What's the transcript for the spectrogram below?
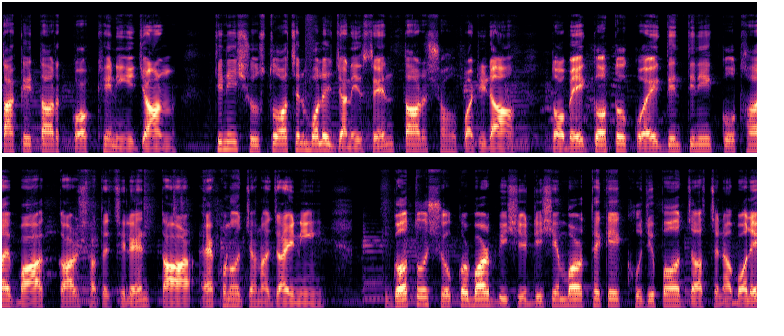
তাকে তার কক্ষে নিয়ে যান। তিনি সুস্থ আছেন বলে জানিয়েছেন তার সহপাঠীরা। তবে গত কয়েকদিন তিনি কোথায় বা কার সাথে ছিলেন তা এখনও জানা যায়নি। গত শুক্রবার বিশে ডিসেম্বর থেকে খুঁজে পাওয়া যাচ্ছে না বলে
